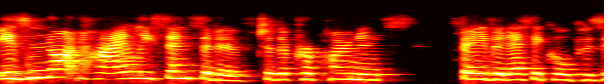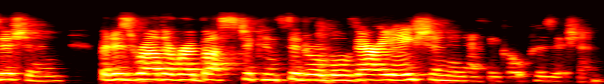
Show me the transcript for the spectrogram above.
is not highly sensitive to the proponent's favored ethical position, but is rather robust to considerable variation in ethical position.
